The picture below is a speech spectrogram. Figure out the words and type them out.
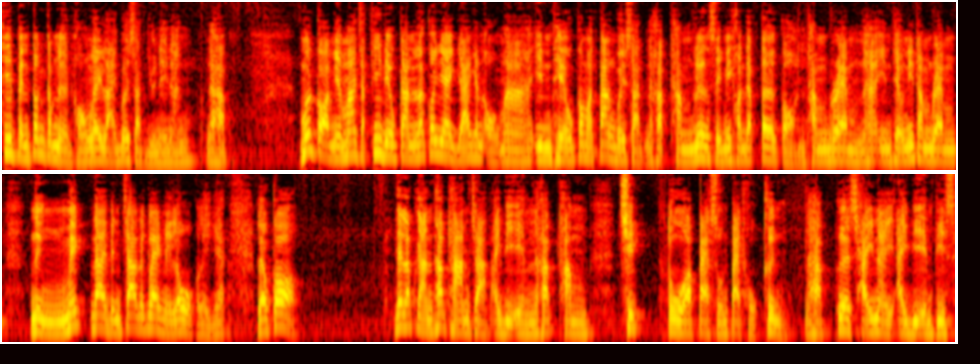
ที่เป็นต้นกำเนิดของหลาย ๆ บริษัทอยู่ในนั้นนะครับ เมื่อก่อนเนี่ยมาจากที่เดียวกันแล้วก็แยกย้ายกันออกมา Intel ก็มาตั้งบริษัทนะครับทำเรื่องเซมิคอนดักเตอร์ก่อนทำแรมนะฮะ Intel นี่ทำแรม1เมกได้เป็นเจ้าแรกๆในโลกอะไรเงี้ยแล้วก็ได้รับการทาบทามจาก IBM นะครับทำชิปตัว 8086 ขึ้นนะครับเพื่อใช้ใน IBM PC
